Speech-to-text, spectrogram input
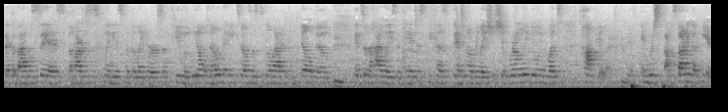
that the Bible says the harvest is plenteous, but the laborers are few, and we don't know that He tells us to go out and compel them Mm. into the highways and hedges because there's no relationship. We're only doing what's popular, and, and we're I'm starting up here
